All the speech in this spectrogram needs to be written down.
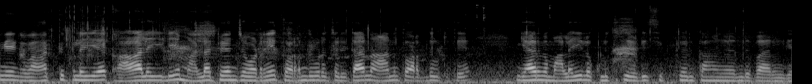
பாருங்க எங்கள் வாத்துக்குள்ளேயே காலையிலேயே மழை பெஞ்ச உடனே திறந்து விட சொல்லிட்டா நானும் திறந்து விட்டுட்டேன். யாருங்க மலையில் குளிச்சுட்டு எப்படி சிக்க இருக்காங்கன்னு பாருங்க.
